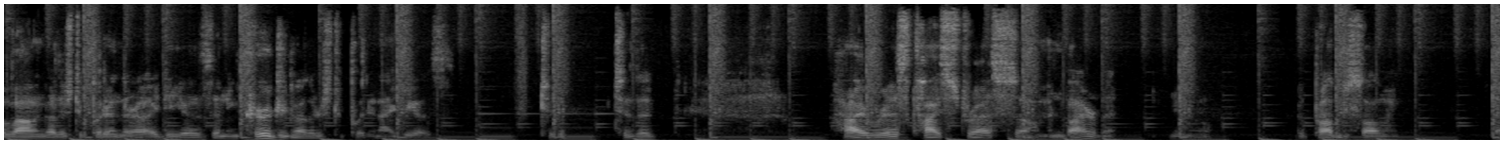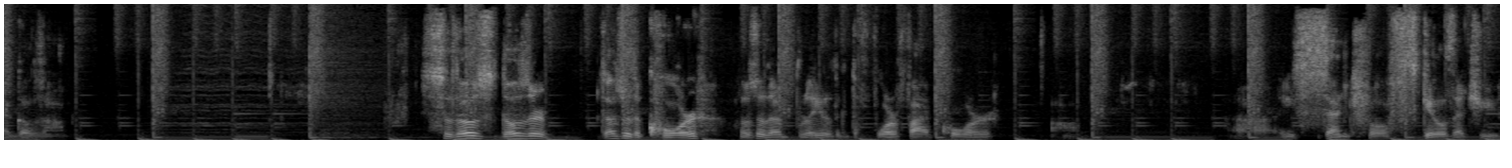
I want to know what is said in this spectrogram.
allowing others to put in their ideas and encouraging others to put in ideas to the to the high risk, high stress um, environment, you know, the problem solving that goes on so those those are those are the core. Those are the really the four or five core um, uh, essential skills that you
